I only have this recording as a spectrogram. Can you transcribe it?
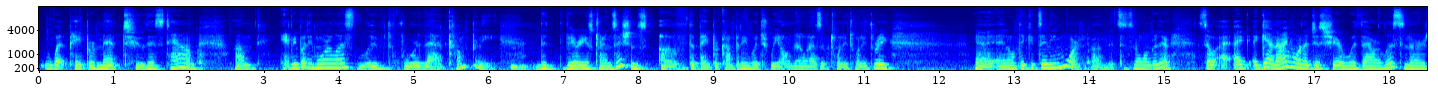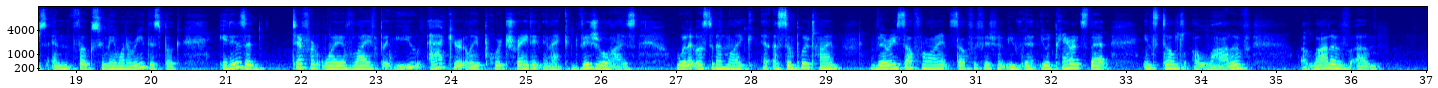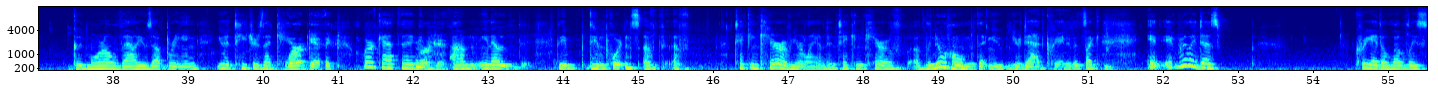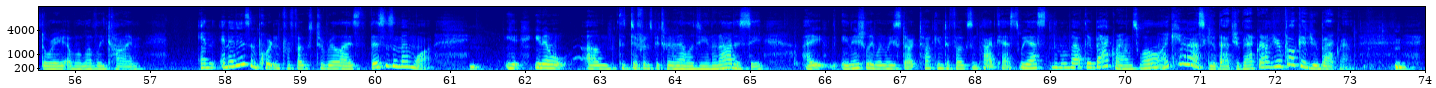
what paper meant to this town. Um, everybody more or less lived for that company. The various transitions of the paper company, which we all know as of 2023, yeah, I don't think it's anymore. Um, it's, it's no longer there. So, I, I, again, I want to just share with our listeners and folks who may want to read this book. It is a different way of life, but you accurately portrayed it, and I could visualize what it must have been like at a simpler time. Very self-reliant, self-efficient. You've got you had parents that instilled a lot of a lot of um, good moral values upbringing. You had teachers that cared Work ethic. work ethic, Work ethic. Um, you know, the the importance of, of taking care of your land and taking care of, of the new home that you your dad created. It's like it, it really does create a lovely story of a lovely time. And and it is important for folks to realize this is a memoir. You, you know, um, the difference between an elegy and an odyssey. I initially, when we start talking to folks in podcasts, we ask them about their backgrounds. Well, I can't ask you about your background. Your book is your background.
